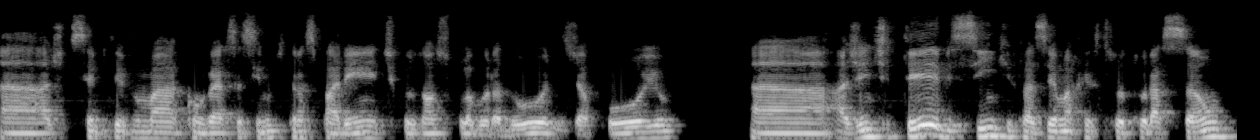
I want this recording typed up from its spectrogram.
Uh, a gente sempre teve uma conversa assim muito transparente com os nossos colaboradores de apoio. Ah, a gente teve sim que fazer uma reestruturação,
